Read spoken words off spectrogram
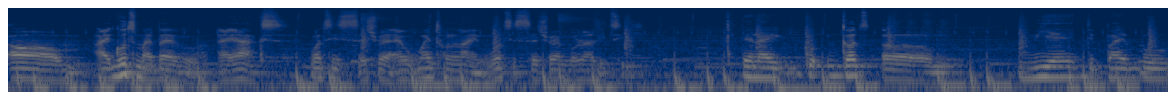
um, I go to my Bible, I ask, what is sexual? I went online, what is sexual immorality? Then I got um, where the Bible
